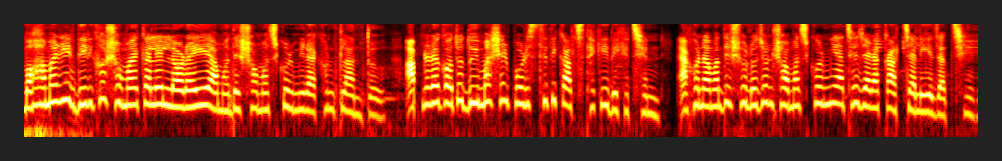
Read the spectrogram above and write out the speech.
মহামারীর দীর্ঘ সময়কালের লড়াইয়ে আমাদের সমাজকর্মীরা এখন ক্লান্ত। আপনারা গত দুই মাসের পরিস্থিতি কাছ থেকেই দেখেছেন। এখন আমাদের ষোলো জন সমাজকর্মী আছে যারা কাজ চালিয়ে যাচ্ছে।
